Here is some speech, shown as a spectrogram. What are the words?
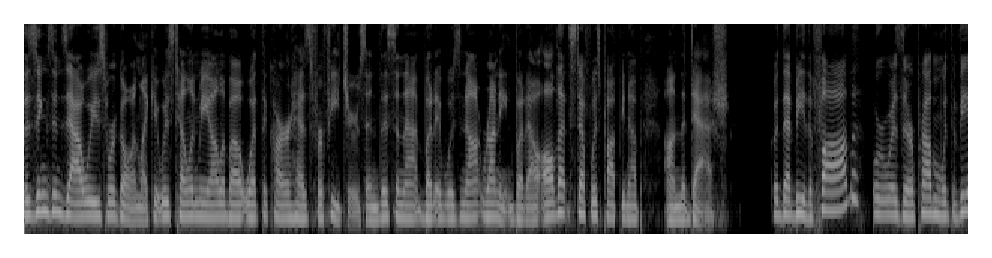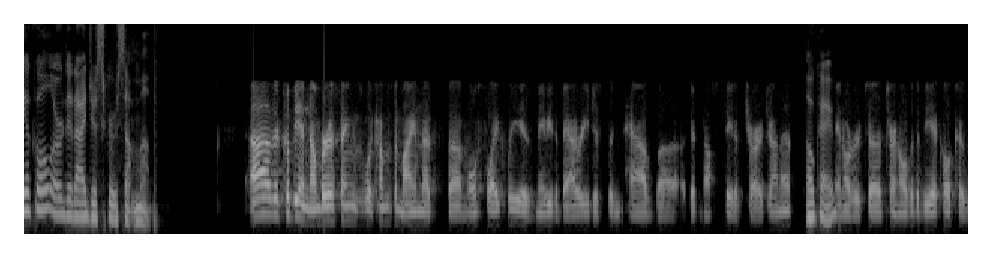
the zings and zowies were going. Like it was telling me all about what the car has for features and this and that, but it was not running. But all that stuff was popping up on the dash. Could that be the fob, or was there a problem with the vehicle, or did I just screw something up? Uh, there could be a number of things. What comes to mind that's uh, most likely is maybe the battery just didn't have uh, a good enough state of charge on it Okay. in order to turn over the vehicle because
